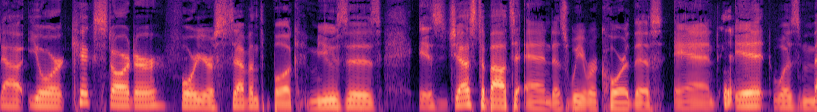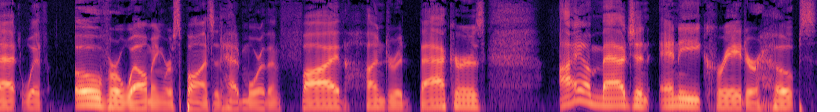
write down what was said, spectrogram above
Now, your Kickstarter for your seventh book, Muses, is just about to end as we record this, and it was met with overwhelming response. It had more than 500 backers. I imagine any creator hopes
